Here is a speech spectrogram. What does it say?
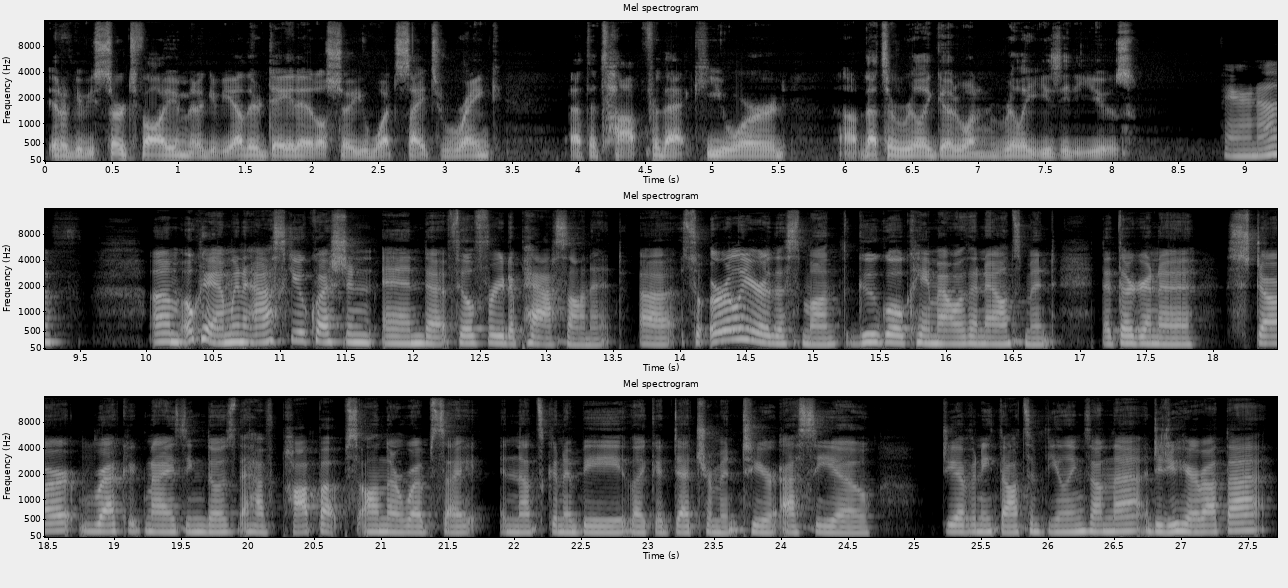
it'll give you search volume, it'll give you other data, it'll show you what sites rank at the top for that keyword. Uh, that's a really good one, really easy to use. Fair enough. Um, okay, I'm going to ask you a question and uh, feel free to pass on it. Uh, so earlier this month, Google came out with an announcement that they're going to start recognizing those that have pop ups on their website, and that's going to be like a detriment to your SEO. Do you have any thoughts and feelings on that? Did you hear about that?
